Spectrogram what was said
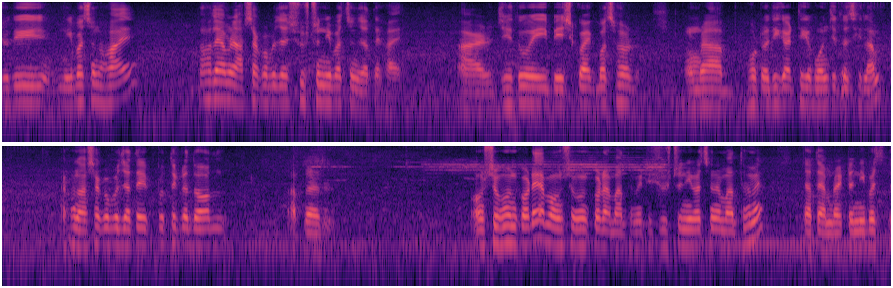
যদি নির্বাচন হয় তাহলে আমরা আশা করব যে সুষ্ঠু নির্বাচন যাতে হয়। আর যেহেতু এই বেশ কয়েক বছর আমরা ভোট অধিকার থেকে বঞ্চিত ছিলাম এখন আশা করব যাতে প্রত্যেকটা দল আপনার অংশগ্রহণ করে এবং অংশগ্রহণ করার মাধ্যমে একটি সুষ্ঠু নির্বাচনের মাধ্যমে যাতে আমরা একটা নির্বাচিত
